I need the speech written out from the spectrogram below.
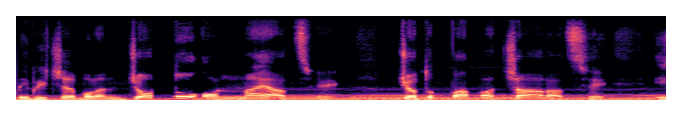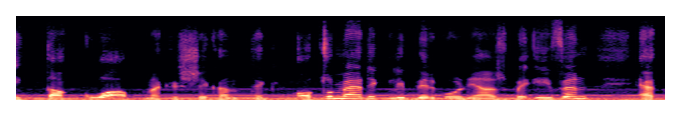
বেবিচার বলেন, যত অন্যায় আছে, যত পাপাচার আছে, এই তাকুয়া আপনাকে সেখান থেকে অটোমেটিকলি বের করে নিয়ে আসবে ইভেন এত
